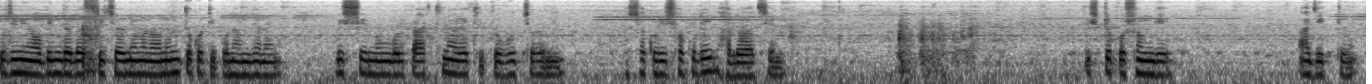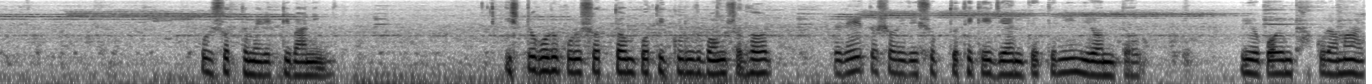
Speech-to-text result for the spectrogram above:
পূজনীয় অবিন্দ দাস শ্রীচরণে আমার অনন্ত কোটি প্রণাম জানাই। বিশ্বের মঙ্গল প্রার্থনা রাখি প্রভুর চরণে। আশা করি সকলেই ভালো আছেন। ইষ্ট প্রসঙ্গে আজ একটু পুরুষোত্তমের একটি বাণী। ইষ্টগুরু পুরুষোত্তম প্রতিগুরুর বংশধর রেত শরীরে সুপ্ত থেকে জ্যান্ত তুমি নিরন্তর। প্রিয় পরম ঠাকুর আমার,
